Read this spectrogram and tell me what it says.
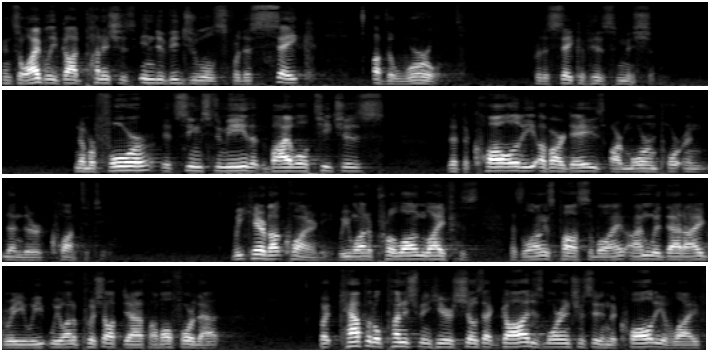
And so I believe God punishes individuals for the sake of the world, for the sake of his mission. Number four, it seems to me that the Bible teaches that the quality of our days are more important than their quantity. We care about quantity. We want to prolong life as, as long as possible. I, am with that. I agree. We, we want to push off death. I'm all for that. But capital punishment here shows that God is more interested in the quality of life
